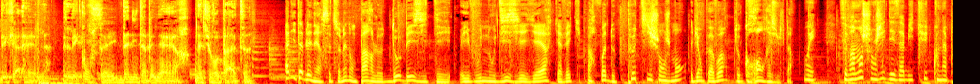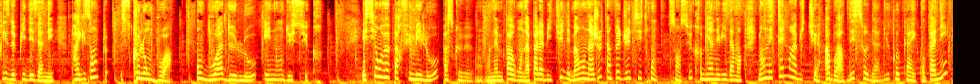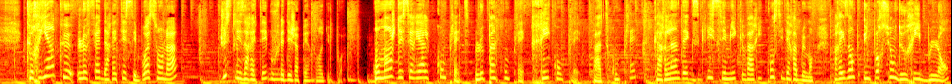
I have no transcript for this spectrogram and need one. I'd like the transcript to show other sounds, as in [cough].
DKL, les conseils d'Anita Benner, naturopathe. Anita Blenner, cette semaine on parle d'obésité et vous nous disiez hier qu'avec parfois de petits changements, eh bien on peut avoir de grands résultats. Oui, c'est vraiment changer des habitudes qu'on a prises depuis des années. Par exemple, ce que l'on boit. On boit de l'eau et non du sucre. Et si on veut parfumer l'eau, parce que on n'aime pas ou on n'a pas l'habitude, eh ben on ajoute un peu de jus de citron, sans sucre bien évidemment. Mais on est tellement habitué à boire des sodas, du coca et compagnie, que rien que le fait d'arrêter ces boissons-là, juste les arrêter, vous fait déjà perdre du poids. On mange des céréales complètes, le pain complet, riz complet, pâtes complètes, car l'index glycémique varie considérablement. Par exemple, une portion de riz blanc,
